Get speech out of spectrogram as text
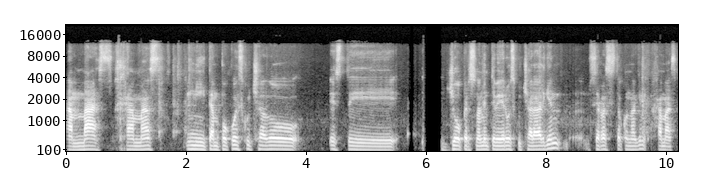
Jamás, jamás, ni tampoco he escuchado este, yo personalmente ver o escuchar a alguien ser racista con alguien, jamás.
